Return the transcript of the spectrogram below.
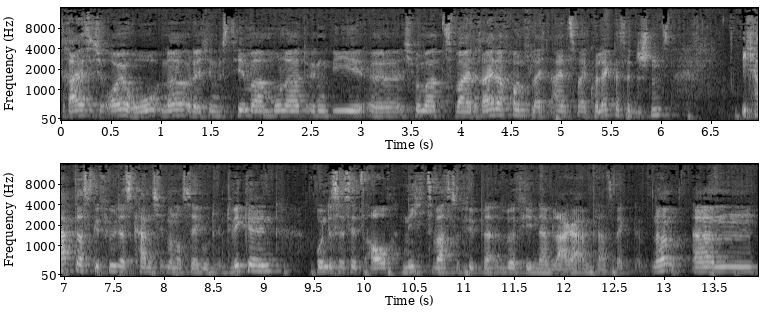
30 Euro, ne, oder ich investiere mal im Monat irgendwie, äh, ich hole mal zwei, drei davon, vielleicht ein, zwei Collectors Editions, ich habe das Gefühl, das kann sich immer noch sehr gut entwickeln und es ist jetzt auch nichts, was so viel, so viel in deinem Lager an Platz wegnimmt. Ne? Ähm,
